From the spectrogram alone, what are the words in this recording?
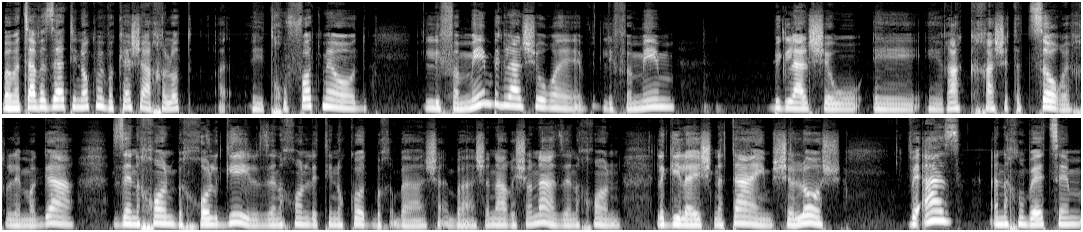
במצב הזה התינוק מבקש האכלות אה, תכופות מאוד, לפעמים בגלל שהוא רעב, לפעמים בגלל שהוא אה, אה, רק חש את הצורך למגע. זה נכון בכל גיל, זה נכון לתינוקות בש, בשנה הראשונה, זה נכון לגילאי שנתיים, שלוש, ואז אנחנו בעצם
